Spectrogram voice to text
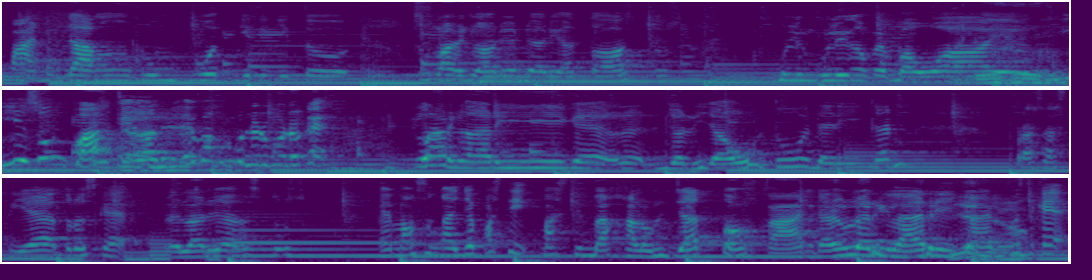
padang rumput gitu-gitu. Terus lari-lari dari atas terus guling-guling sampai bawah. Ya iya sumpah kayak lari. Emang bener-bener kayak lari-lari kayak dari jauh tuh dari kan prasastia terus kayak lari terus, terus emang sengaja pasti pasti bakal lu jatuh kan karena lu lari-lari kan terus kayak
